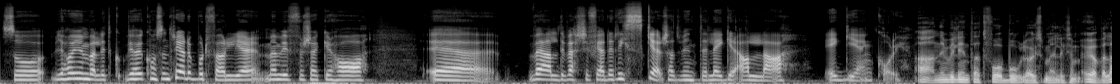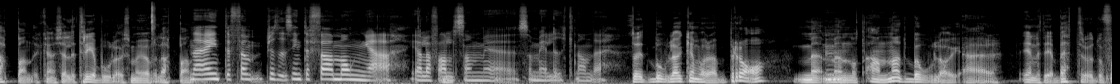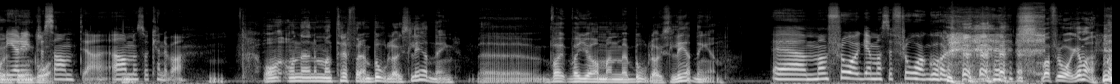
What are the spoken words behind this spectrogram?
Så vi har ju en väldigt, vi har koncentrerade portföljer men vi försöker ha eh, väl diversifierade risker så att vi inte lägger alla ägg i en korg. Ah, ni vill inte ha två bolag som är liksom överlappande kanske, eller tre bolag som är överlappande? Nej, inte för, precis, inte för många i alla fall mm. som, är, som är liknande. Så ett bolag kan vara bra, men, mm. men något annat bolag är enligt er bättre och då får Mer inte ingå? Mer intressant ja, ja mm. men så kan det vara. Mm. Och, och, när man träffar en bolagsledning, eh, vad, vad gör man med bolagsledningen? Eh, man frågar massa frågor. Vad frågar man?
